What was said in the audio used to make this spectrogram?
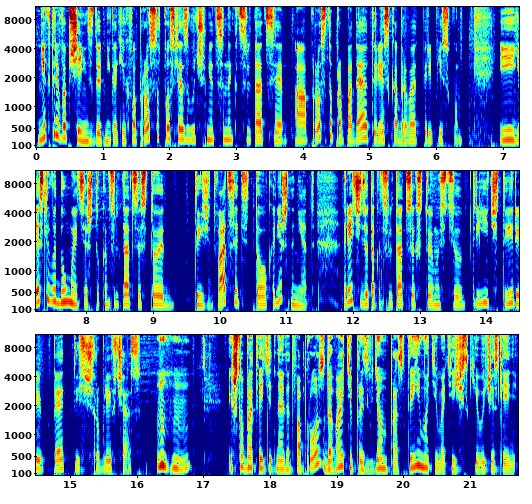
Некоторые вообще не задают никаких вопросов после озвучивания цены консультации, а просто пропадают и резко обрывают переписку. И если вы думаете, что консультация стоит тысяч двадцать, то, конечно, нет. Речь идет о консультациях стоимостью 3, 4, 5 тысяч рублей в час. Угу. И чтобы ответить на этот вопрос, давайте произведем простые математические вычисления.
